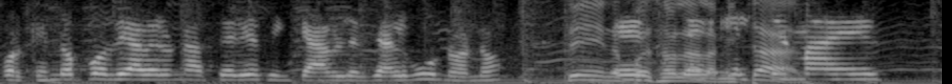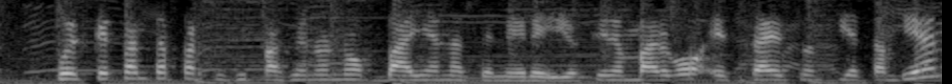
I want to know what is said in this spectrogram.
porque no podría haber una serie sin que hables de alguno, ¿no? Sí, no puedes hablar a la mitad. El tema es pues qué tanta participación o no vayan a tener ellos. Sin embargo, está eso en pie también.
